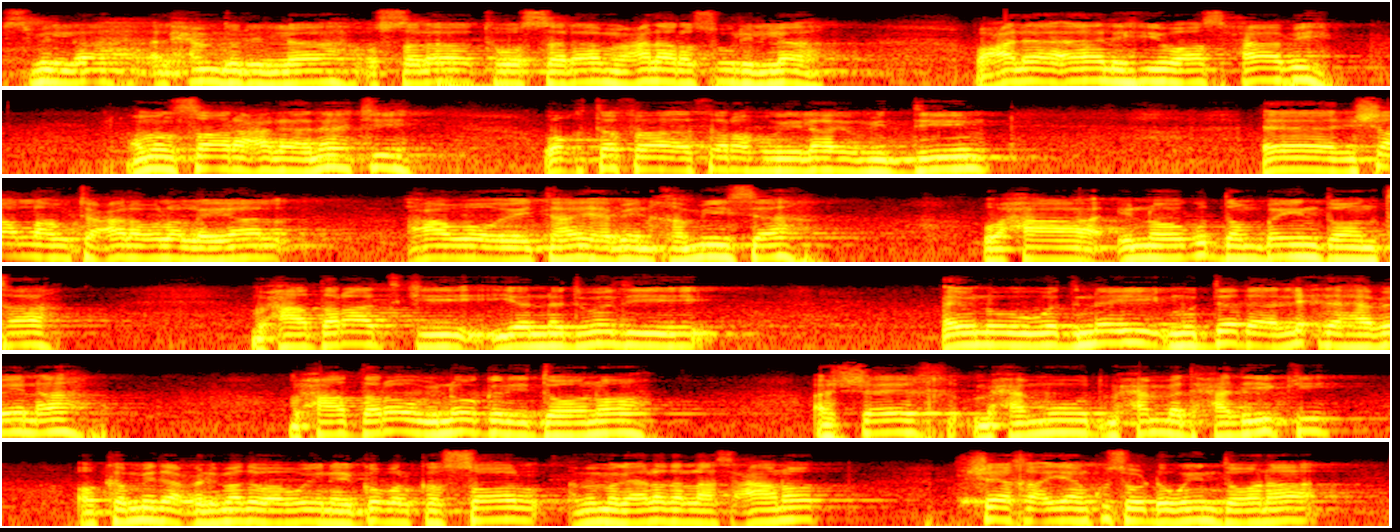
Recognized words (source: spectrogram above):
بسم الله الحمد لله والصلاة والسلام على رسول الله وعلى آله وأصحابه ومن صار على نهجه واقتفى أثره إلى يوم الدين إن شاء الله تعالى walaalayaal caawo ay tahay habeen khamiis ah waxaa inoogu dambayn doonta muxaadaraadkii iyo nadwadii aynu wadnay muddada lixda habeen ah muxaadaro uu inoo geli doono a-sheykh maxamuud maxamed xaliiki oo ka mid ah culimmada waaweyn ee gobolka sool ama magaalada laascaanood. Sheekha ayaan ku soo dhoweyn doonaa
